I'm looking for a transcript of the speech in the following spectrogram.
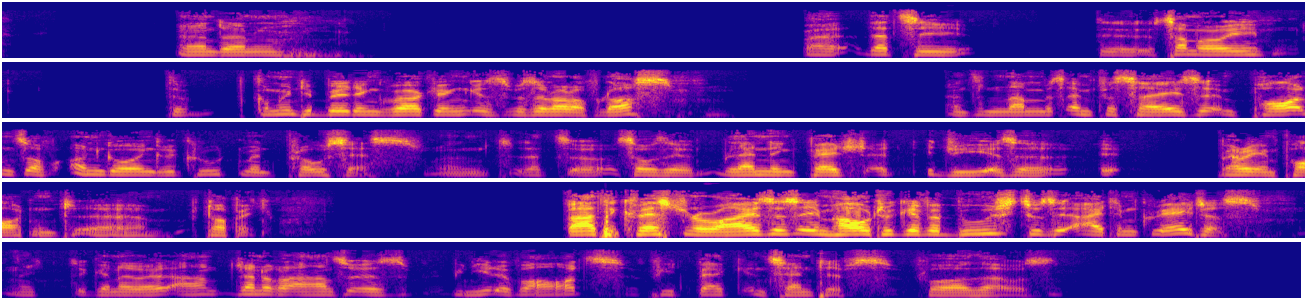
And um, well, that's the, the summary. The community building working is with a lot of loss. And the numbers emphasize the importance of ongoing recruitment process. And that's a, so the landing page at EG is a very important uh, topic. But the question arises in how to give a boost to the item creators. The general, general answer is we need awards, feedback, incentives for those.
